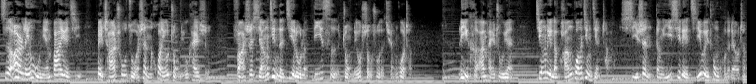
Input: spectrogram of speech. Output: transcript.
自2005年8月起被查出左肾患有肿瘤开始，法师详尽地记录了第一次肿瘤手术的全过程，立刻安排住院。经历了膀胱镜检查、洗肾等一系列极为痛苦的疗程，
